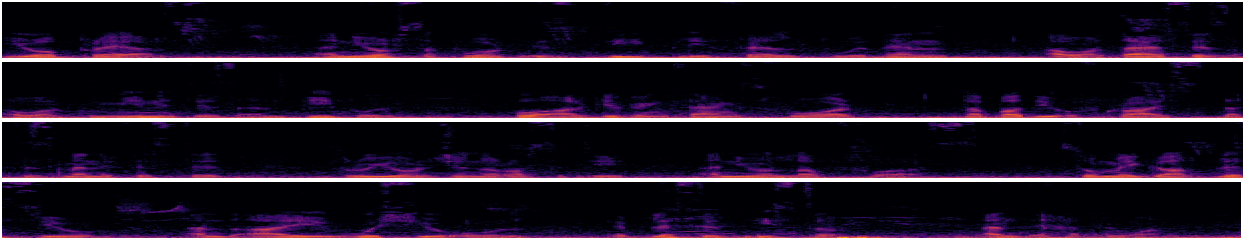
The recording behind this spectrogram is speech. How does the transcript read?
your prayers and your support is deeply felt within our diocese, our communities and people who are giving thanks for the body of Christ that is manifested through your generosity and your love for us. So may God bless you and I wish you all a blessed Easter and a happy one.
